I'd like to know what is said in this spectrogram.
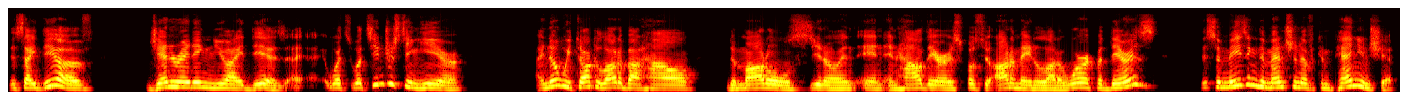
this idea of generating new ideas. What's what's interesting here, I know we talk a lot about how the models, you know, and and, and how they are supposed to automate a lot of work, but there is this amazing dimension of companionship.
